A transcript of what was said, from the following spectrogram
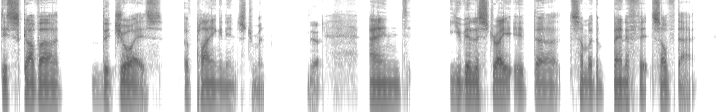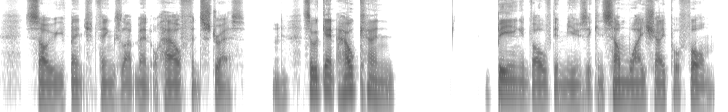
discover the joys of playing an instrument. Yeah. and you've illustrated the some of the benefits of that. So you've mentioned things like mental health and stress. Mhm. So again, how can being involved in music in some way, shape, or form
